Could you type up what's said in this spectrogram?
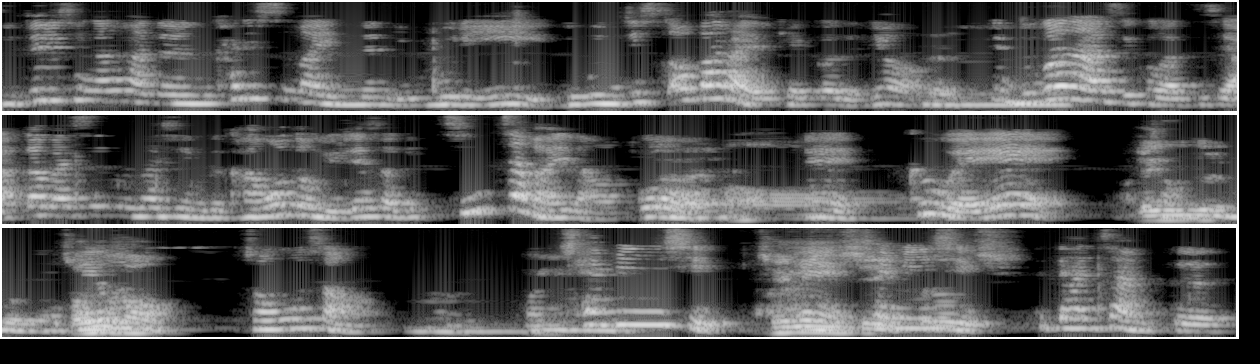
니들이 생각하는 카리스마 있는 인물이 누군지 써봐라 이렇게 했거든요. 네. 근데 누가 나왔을 것 같으세요? 아까 말씀하신 그 강호동 유재석이 진짜 많이 나왔고 어, 네, 그 외에 배우들 뭐 정우성, 정우성, 뭐 음. 최민식, 최민식, 네, 최민식. 그때 한참 그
